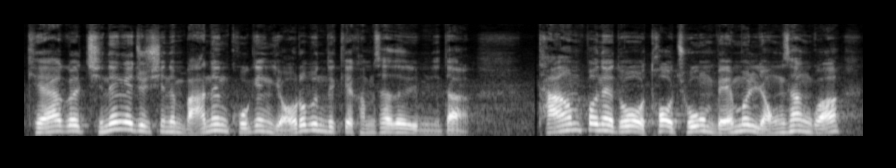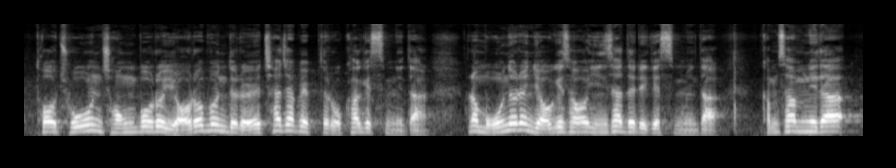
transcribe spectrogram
계약을 진행해 주시는 많은 고객 여러분들께 감사드립니다. 다음번에도 더 좋은 매물 영상과 더 좋은 정보로 여러분들을 찾아뵙도록 하겠습니다. 그럼 오늘은 여기서 인사드리겠습니다. 감사합니다.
